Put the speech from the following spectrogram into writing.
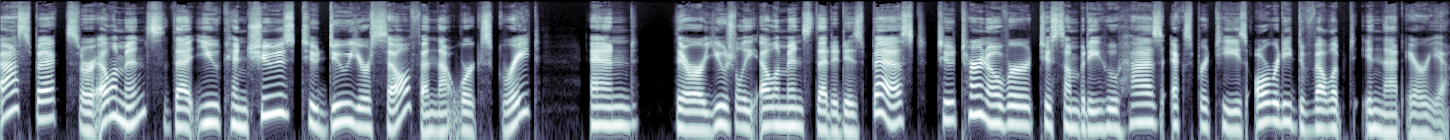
aspects or elements that you can choose to do yourself, and that works great. And there are usually elements that it is best to turn over to somebody who has expertise already developed in that area.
